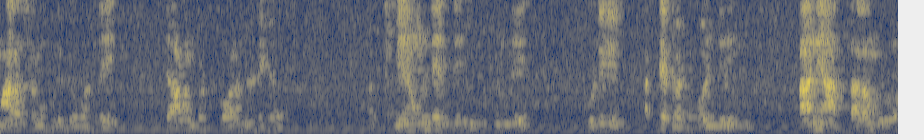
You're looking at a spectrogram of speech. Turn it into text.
మాలశ్రమ గుడికి ఇవ్వండి జాలం పట్టుకోవాలని అడిగారు. మేము ఉండేసి ఉండి గుడి అట్టే కట్టుకోండి కానీ ఆ స్థలంలో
